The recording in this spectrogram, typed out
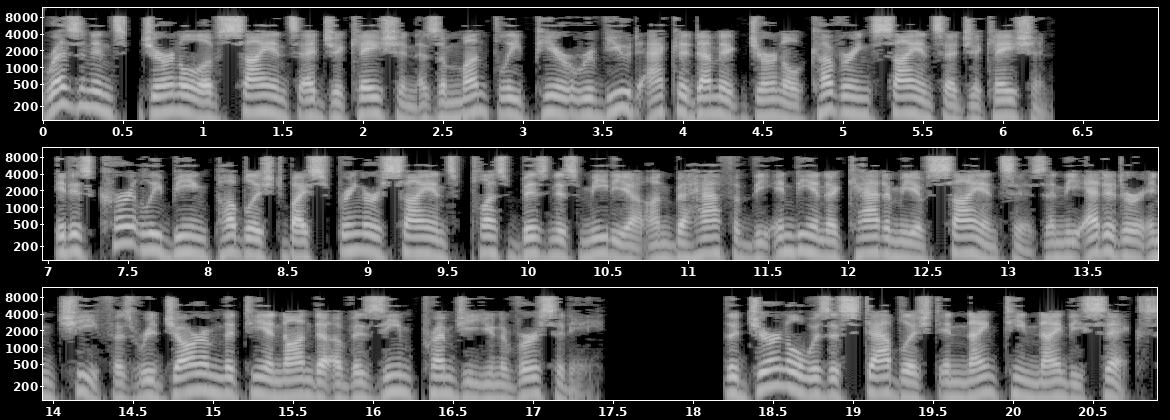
Resonance – Journal of Science Education is a monthly peer-reviewed academic journal covering science education. It is currently being published by Springer Science Plus Business Media on behalf of the Indian Academy of Sciences and the editor-in-chief is Rajaram Nityananda of Azim Premji University. The journal was established in 1996.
